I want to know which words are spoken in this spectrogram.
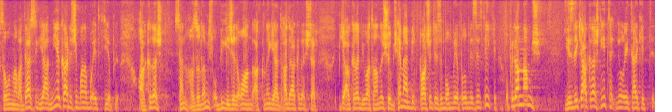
savunulamaz. Dersin ki ya niye kardeşim bana bu etki yapıyor? Arkadaş sen hazırlamışsın o bir gecede o anda aklına geldi. Hadi arkadaşlar bir arkadaş bir vatandaş ölmüş. Hemen bir parça tesi bomba yapalım meselesi değil ki. O planlanmış. Gezdeki arkadaş niye, te- niye orayı terk etti?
